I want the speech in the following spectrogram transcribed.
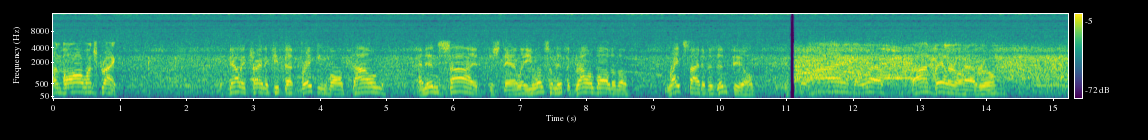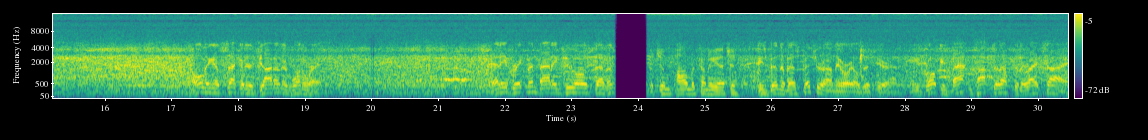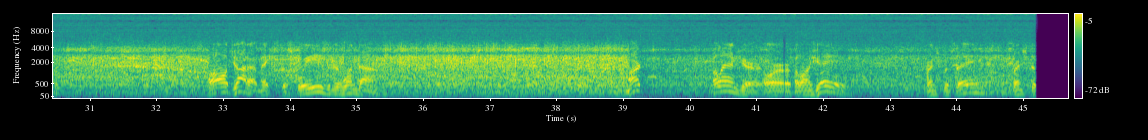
One ball, one strike. McNally trying to keep that breaking ball down and inside to Stanley. He wants him to hit the ground ball to the right side of his infield. Behind the left, Don Baylor will have room. Holding at second is Jata, and there's one away. Eddie Brinkman batting 207. Jim Palmer coming at you. He's been the best pitcher on the Orioles this year. He broke his bat and pops it up to the right side. Paul Jata makes the squeeze, and there's one down. Mark Belanger, or Belanger, French would say. French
